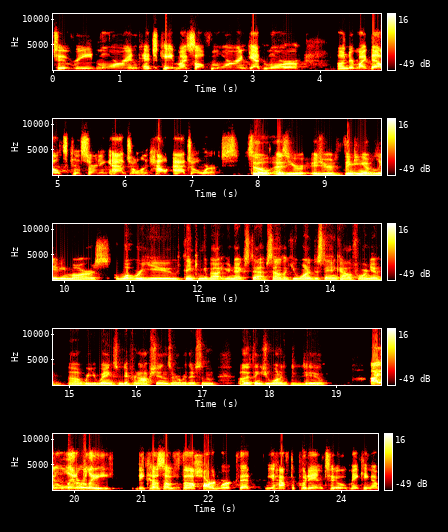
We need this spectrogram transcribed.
to read more and educate myself more and get more under my belt concerning agile and how agile works. So as you're as you're thinking of leaving mars what were you thinking about your next step? Sounds like you wanted to stay in california. Uh, were you weighing some different options or were there some other things you wanted to do I literally, because of the hard work that you have to put into making a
